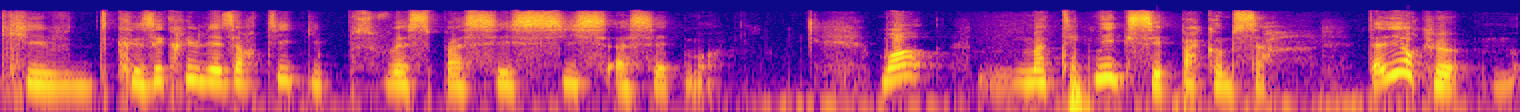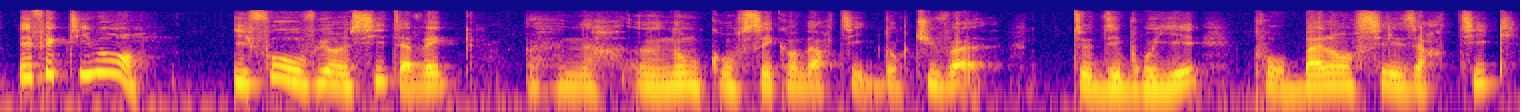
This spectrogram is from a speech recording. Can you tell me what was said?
qu'ils écrivent les articles, ils pouvaient se passer 6 à 7 mois. Moi, ma technique, c'est pas comme ça. C'est-à-dire que, effectivement, il faut ouvrir un site avec un, nombre conséquent d'articles. Donc tu vas te débrouiller pour balancer les articles,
